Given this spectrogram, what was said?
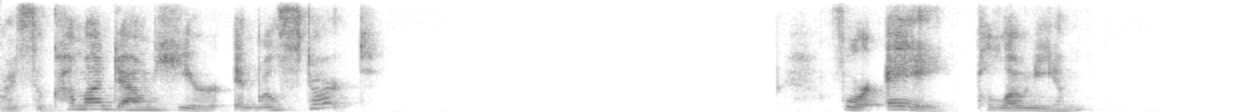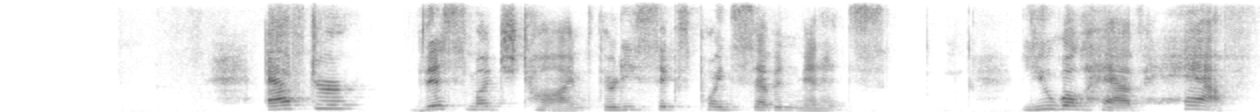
All right, so come on down here and we'll start. For A, polonium, after this much time, 36.7 minutes, you will have half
